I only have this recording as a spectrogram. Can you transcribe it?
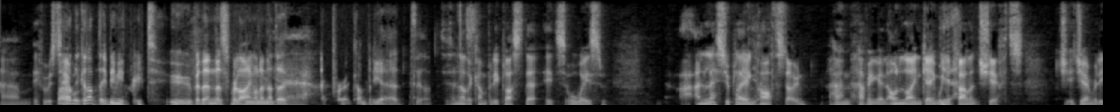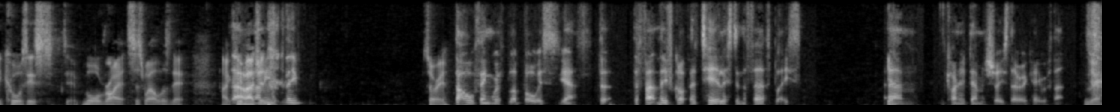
Um, if it was Well, they could update BB3 too, but then that's relying on Oh, another yeah. separate company. Yeah, it's, uh, There's another company. Plus, that it's always unless you're playing Hearthstone, um, having an online game where your balance shifts g- generally causes more riots as well, doesn't it? Like, can you imagine? I mean, they Sorry. the whole thing with Blood Bowl is yeah the the fact they've got their tier list in the first place. Yeah. Um, kind of demonstrates they're okay with that. Yeah.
